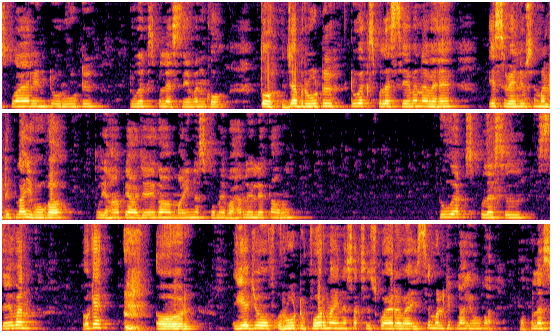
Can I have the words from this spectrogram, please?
square into root two x plus seven को। तो जब root two x plus seven है, वह इस वैल्यू से मल्टीप्लाई होगा तो यहाँ पे आ जाएगा माइनस को मैं बाहर ले लेता हूँ। Two x plus seven okay और ये जो root four minus x square है, इससे मल्टीप्लाई होगा। तो plus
